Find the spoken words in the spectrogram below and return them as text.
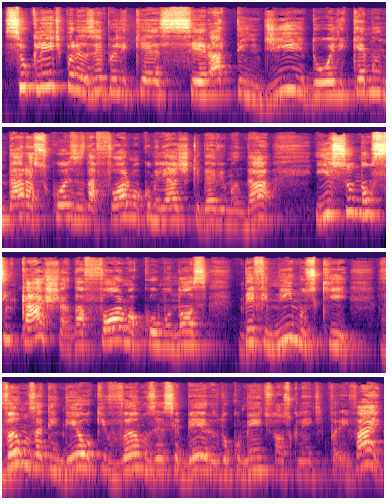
Se o cliente, por exemplo, ele quer ser atendido ou ele quer mandar as coisas da forma como ele acha que deve mandar, isso não se encaixa da forma como nós definimos que vamos atender ou que vamos receber os documentos do nosso cliente e por aí vai,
